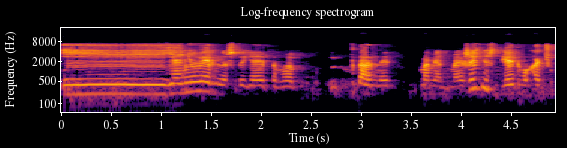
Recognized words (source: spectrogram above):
И я не уверена, что я этого в данный момент в моей жизни, что я этого хочу.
